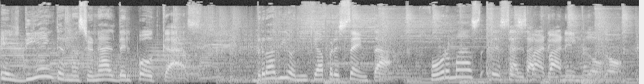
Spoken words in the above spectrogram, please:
el Día Internacional del Podcast. Radiónica presenta Formas de salvar, el mundo.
